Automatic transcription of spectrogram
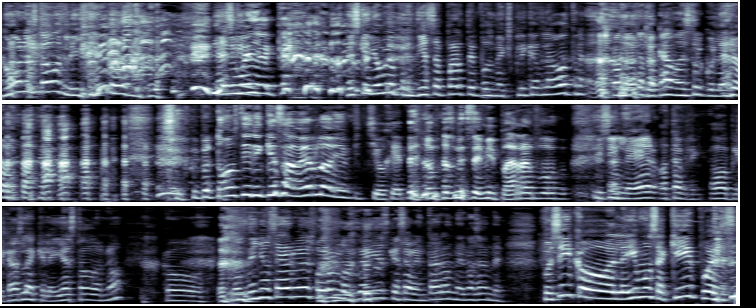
no, lo estamos leyendo. Y es, que, acá. es que yo me aprendí esa parte, pues me explicas la otra. Cuando te tocaba maestro culero. Pero todos tienen que saberlo. Y pinche ojete, nomás me sé mi párrafo. Y sin leer, o, te o aplicabas la que leías todo, ¿no? Como, los niños héroes fueron los güeyes que se aventaron de no sé dónde. Pues sí, como leímos aquí, pues...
